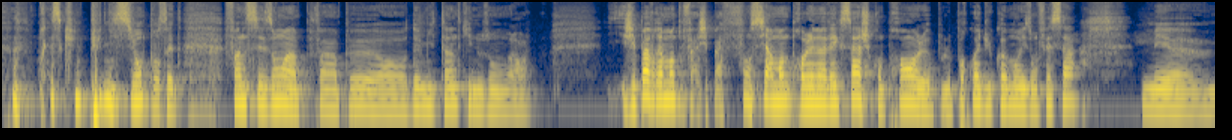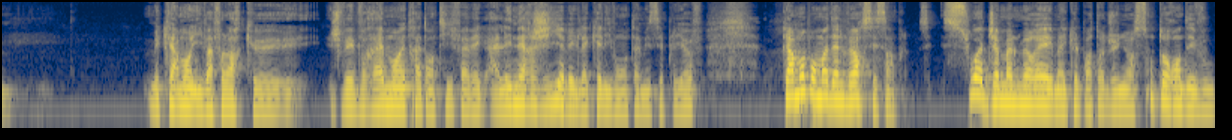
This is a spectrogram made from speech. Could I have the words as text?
presque une punition pour cette fin de saison un, enfin, un peu en demi-teinte qui nous ont. Alors, j'ai pas vraiment, enfin, j'ai pas foncièrement de problème avec ça. Je comprends le, pourquoi du comment ils ont fait ça, mais euh, mais clairement, il va falloir que je vais vraiment être attentif avec à l'énergie avec laquelle ils vont entamer ces playoffs. Clairement, pour moi, Denver, c'est simple. Soit Jamal Murray et Michael Porter Jr. sont au rendez-vous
